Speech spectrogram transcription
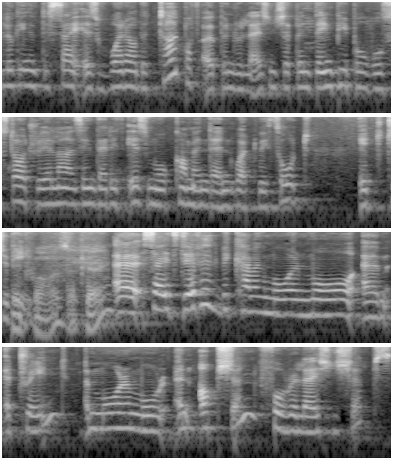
looking at to say is what are the type of open relationship, and then people will start realizing that it is more common than what we thought it to be. It was okay. Uh, so it's definitely becoming more and more um, a trend, a more and more an option for relationships.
